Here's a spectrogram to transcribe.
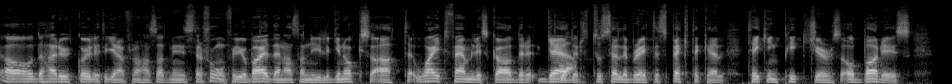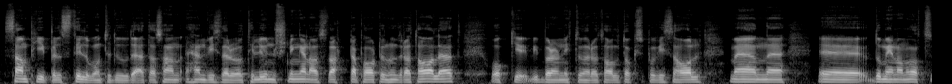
Ja, och det här utgår ju lite grann från hans administration, för Joe Biden han sa nyligen också att white families gather, gather ja. to celebrate the spectacle, taking pictures of bodies. Some people still want to do that. Alltså han hänvisar då till lynchningarna av svarta på 1800-talet och i början av 1900-talet också på vissa håll. Men eh, då menar han att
